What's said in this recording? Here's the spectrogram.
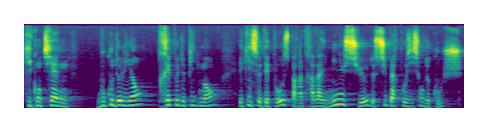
qui contiennent beaucoup de liants, très peu de pigments, et qui se déposent par un travail minutieux de superposition de couches.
